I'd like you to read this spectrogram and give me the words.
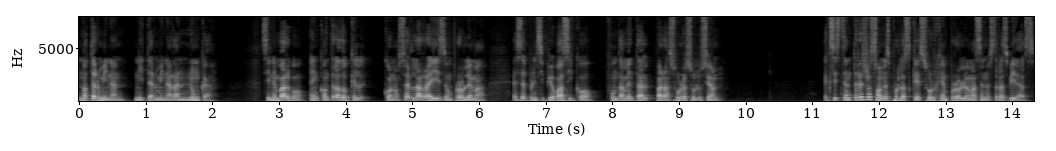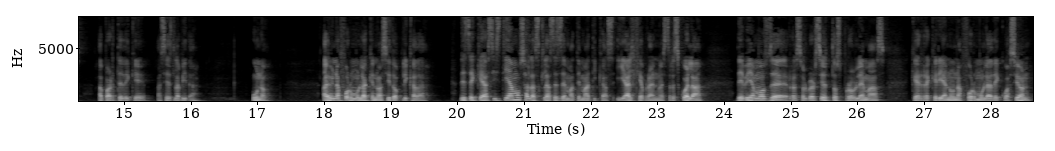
no terminan ni terminarán nunca. Sin embargo, he encontrado que conocer la raíz de un problema es el principio básico, fundamental para su resolución. Existen tres razones por las que surgen problemas en nuestras vidas, aparte de que así es la vida. 1. Hay una fórmula que no ha sido aplicada. Desde que asistíamos a las clases de matemáticas y álgebra en nuestra escuela, debíamos de resolver ciertos problemas que requerían una fórmula de ecuación.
